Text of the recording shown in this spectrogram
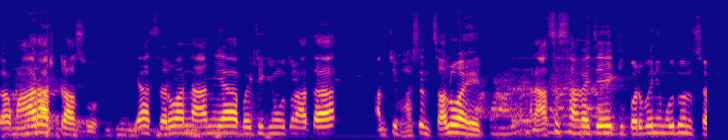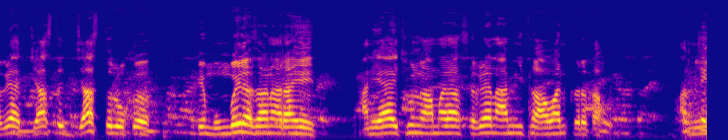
का महाराष्ट्र असो या सर्वांना आम्ही या बैठकीमधून आता आमची भाषण चालू आहेत. आणि असं सांगायचे आहे की परभणीमधून सगळ्यात जास्त जास्त लोक हे मुंबईला जाणार आहेत. आणि या इथून आम्हाला सगळ्यांना आम्ही इथं आवाहन करत आहोत. आम्ही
